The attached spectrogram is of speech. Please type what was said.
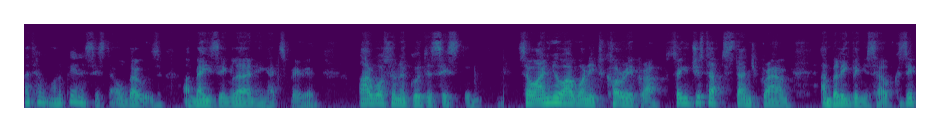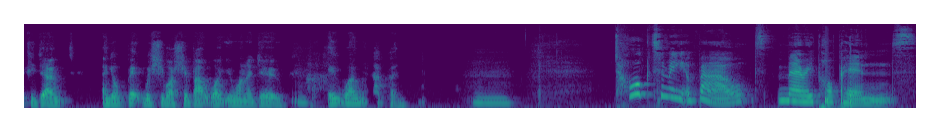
I don't want to be an assistant, although it was amazing learning experience. I wasn't a good assistant. So I knew I wanted to choreograph. So you just have to stand your ground and believe in yourself. Because if you don't, and you're a bit wishy washy about what you want to do, mm. it won't happen. Mm. Talk to me about Mary Poppins.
